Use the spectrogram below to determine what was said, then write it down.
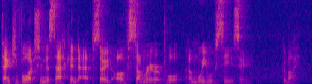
Thank you for watching the second episode of Summary Report, and we will see you soon. Goodbye.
